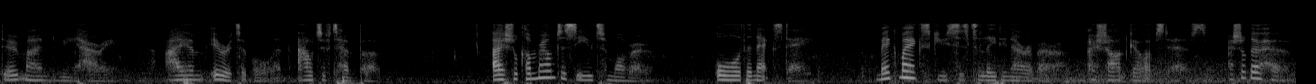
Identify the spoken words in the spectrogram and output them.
Don't mind me, Harry. I am irritable and out of temper. I shall come round to see you tomorrow, or the next day. Make my excuses to Lady Narraborough. I shan't go upstairs. I shall go home.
